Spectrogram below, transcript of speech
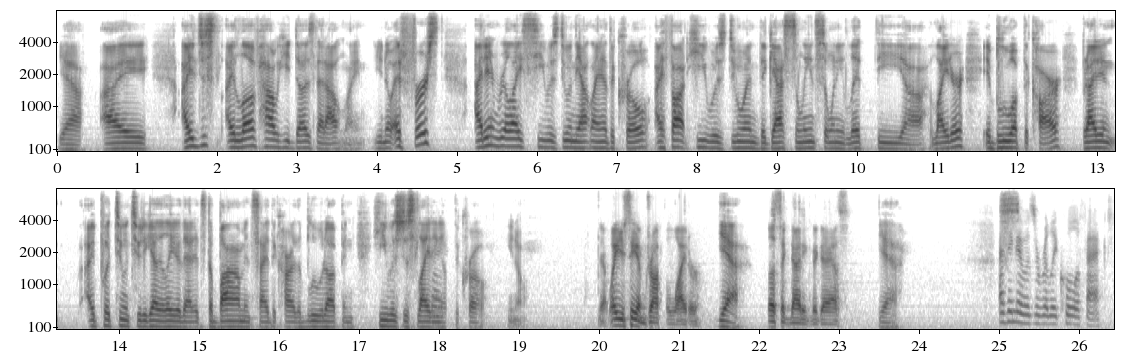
Yeah, I I just I love how he does that outline. You know, at first I didn't realize he was doing the outline of the crow. I thought he was doing the gasoline, so when he lit the uh, lighter, it blew up the car. But I didn't. I put two and two together later that it's the bomb inside the car that blew it up, and he was just lighting Right. up the crow. You know. Yeah, well, you see him drop the lighter, Yeah, thus igniting the gas. yeah. I think it was a really cool effect.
